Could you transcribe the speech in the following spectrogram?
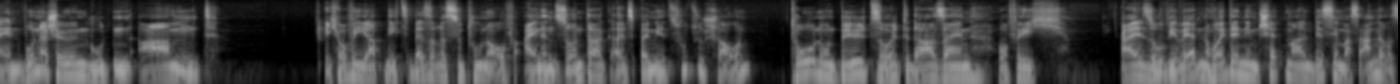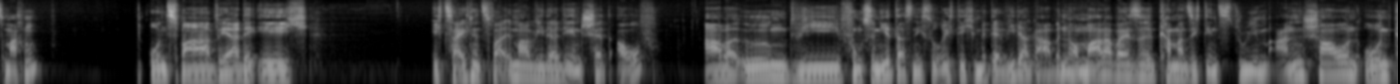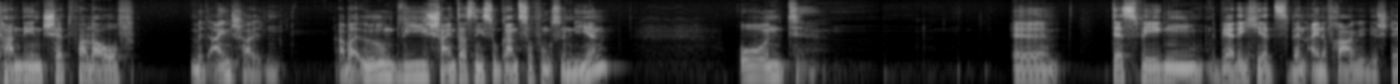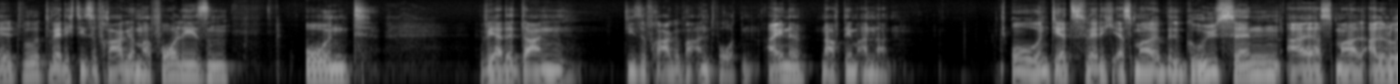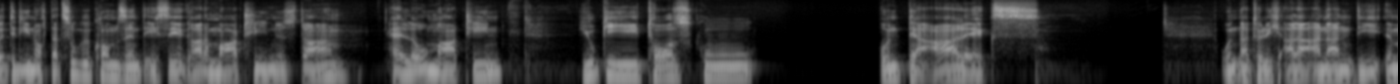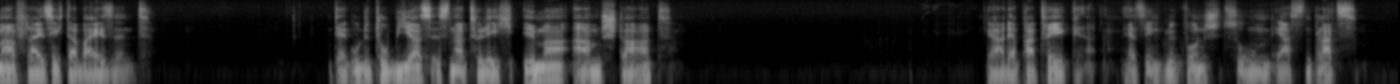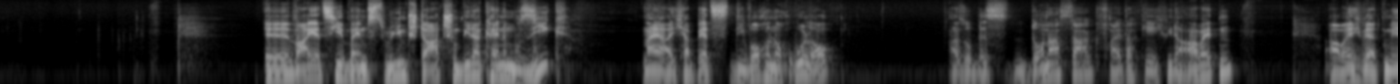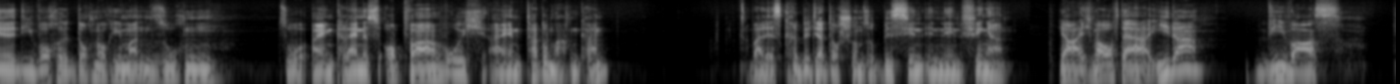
Einen wunderschönen guten Abend. Ich hoffe, ihr habt nichts Besseres zu tun auf einen Sonntag, als bei mir zuzuschauen. Ton und Bild sollte da sein, hoffe ich. Also, wir werden heute in dem Chat mal ein bisschen was anderes machen. Und zwar werde ich, ich zeichne zwar immer wieder den Chat auf, aber irgendwie funktioniert das nicht so richtig mit der Wiedergabe. Normalerweise kann man sich den Stream anschauen und kann den Chatverlauf mit einschalten. Aber irgendwie scheint das nicht so ganz zu funktionieren. Und äh, deswegen werde ich jetzt, wenn eine Frage gestellt wird, werde ich diese Frage immer vorlesen und werde dann diese Frage beantworten. Eine nach dem anderen. Und jetzt werde ich erstmal begrüßen, erstmal alle Leute, die noch dazugekommen sind. Ich sehe gerade, Martin ist da. Hello Martin. Yuki, Torsku und der Alex. Und natürlich alle anderen, die immer fleißig dabei sind. Der gute Tobias ist natürlich immer am Start. Ja, der Patrick, herzlichen Glückwunsch zum ersten Platz. Äh, war jetzt hier beim Stream-Start schon wieder keine Musik. Naja, ich habe jetzt die Woche noch Urlaub. Also bis Donnerstag. Freitag gehe ich wieder arbeiten. Aber ich werde mir die Woche doch noch jemanden suchen, so ein kleines Opfer, wo ich ein Tattoo machen kann. Weil es kribbelt ja doch schon so ein bisschen in den Fingern. Ja, ich war auf der AIDA. Wie war's?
